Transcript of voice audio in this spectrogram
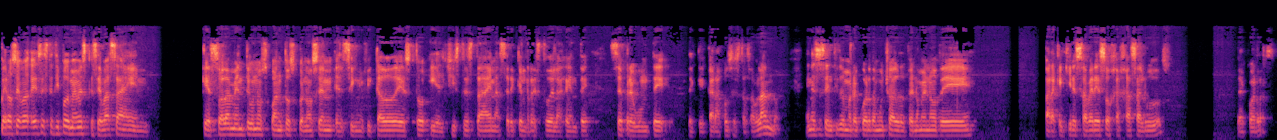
Pero se es este tipo de memes que se basa en que solamente unos cuantos conocen el significado de esto y el chiste está en hacer que el resto de la gente se pregunte de qué carajos estás hablando. En ese sentido me recuerda mucho al fenómeno de ¿para qué quieres saber eso? Jaja, saludos. ¿Te acuerdas?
